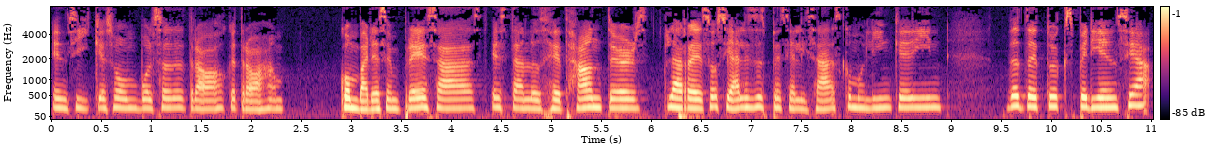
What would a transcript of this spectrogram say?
en sí que son bolsas de trabajo que trabajan con varias empresas, están los headhunters, las redes sociales especializadas como LinkedIn. Desde tu experiencia,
